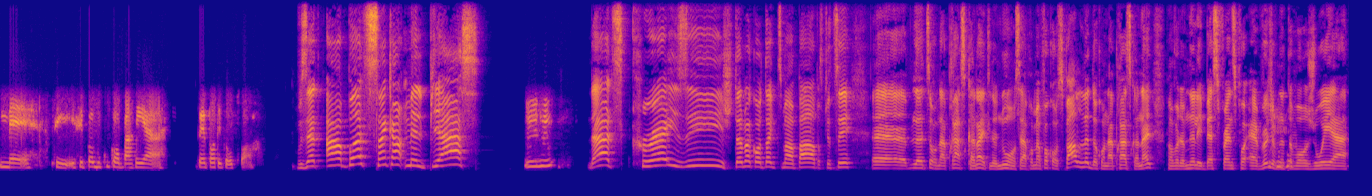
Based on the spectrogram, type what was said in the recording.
Mais c'est, c'est pas beaucoup comparé à peu importe les autres soirs. Vous êtes en bas de 50 000 piastres? Mm-hmm. That's crazy! Je suis tellement content que tu m'en parles parce que tu sais, euh, là, tu sais, on apprend à se connaître. Là. Nous, c'est la première fois qu'on se parle, là, donc on apprend à se connaître. Puis on va devenir les best friends forever. Je venais te voir jouer à,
